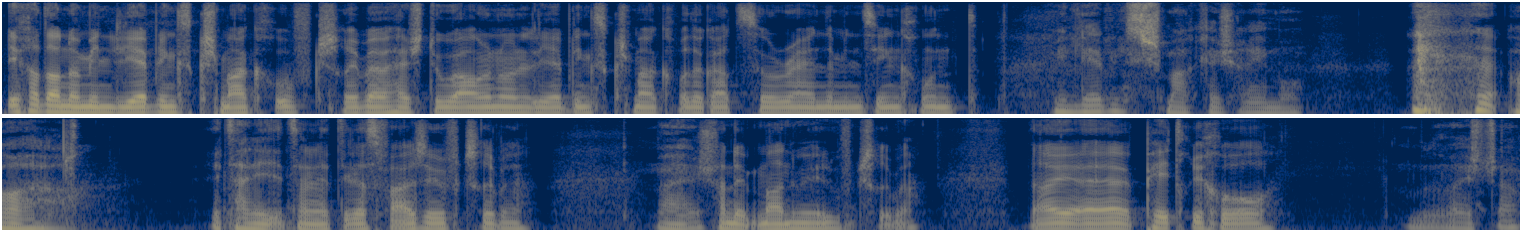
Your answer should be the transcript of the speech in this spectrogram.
ich habe da noch meinen Lieblingsgeschmack aufgeschrieben. Hast du auch noch einen Lieblingsgeschmack, wo du gerade so random in den Sinn kommt? Mein Lieblingsgeschmack ist Remo. oh, jetzt habe ich, jetzt habe ich das Falsche aufgeschrieben. Ich Weißt habe nicht manuell aufgeschrieben. Nein, äh, du? Weißt du?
